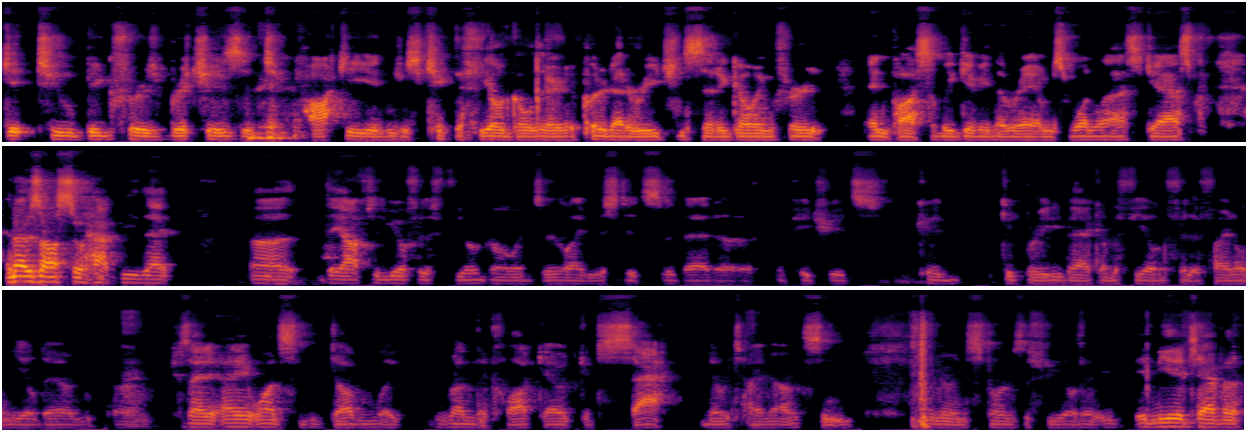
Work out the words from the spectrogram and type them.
get too big for his britches and too cocky and just kick the field goal there to put it out of reach instead of going for and possibly giving the Rams one last gasp. And I was also happy that uh, they opted to go for the field goal and Zuerlein missed it so that uh, the Patriots could get Brady back on the field for the final kneel down. Because um, I, I didn't want some dumb, like, run the clock out, get sacked no timeouts and everyone storms the field. It, it, needed to have a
